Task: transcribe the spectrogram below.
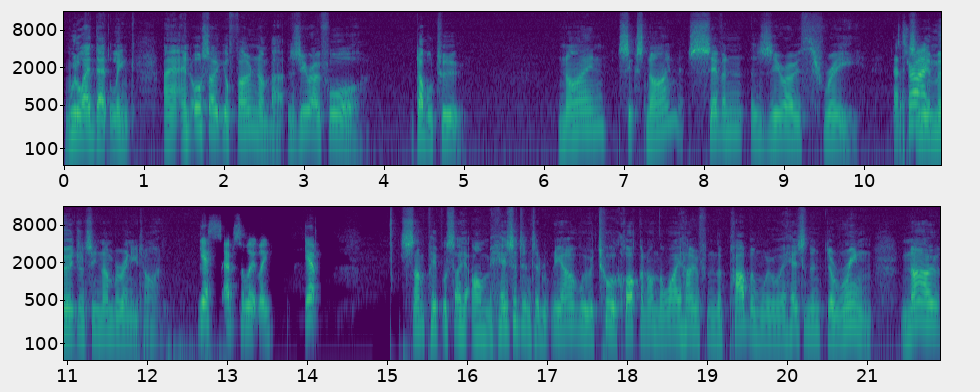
We'll add that link. Uh, and also your phone number, 0422 969 703. That's, That's right. the emergency number anytime. Yes, absolutely. Yep. Some people say I'm hesitant. you know, we were two o'clock and on the way home from the pub, and we were hesitant to ring. No,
